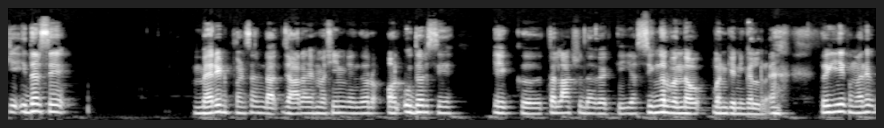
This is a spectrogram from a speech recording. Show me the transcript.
कि इधर से मैरिड पर्सन जा रहा है मशीन के अंदर और उधर से एक तलाकशुदा व्यक्ति या सिंगल बंदा बन के निकल रहा है। तो ये एक हमारे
